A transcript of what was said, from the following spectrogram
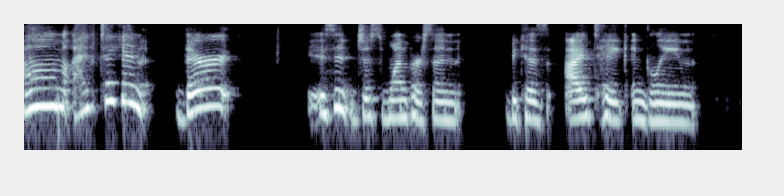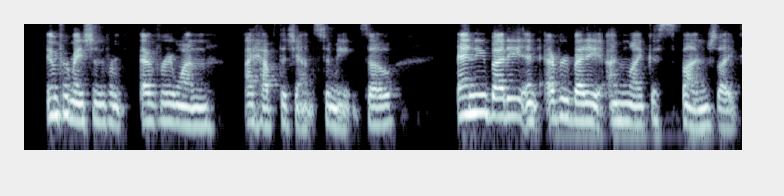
Um, I've taken there isn't just one person because I take and glean information from everyone I have the chance to meet. So anybody and everybody, I'm like a sponge, like,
